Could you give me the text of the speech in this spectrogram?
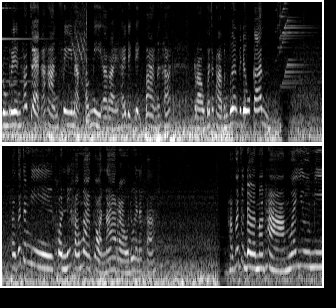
โรงเรียนเขาแจกอาหารฟรีน่ะเขามีอะไรให้เด็กๆบ้างนะคะ เราก็จะพาเพื่อนๆไปดูกัน เขาก็จะมีคนที่เขามาก่อนหน้าเราด้วยนะคะ เขาก็จะเดินมาถามว่ายูมี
